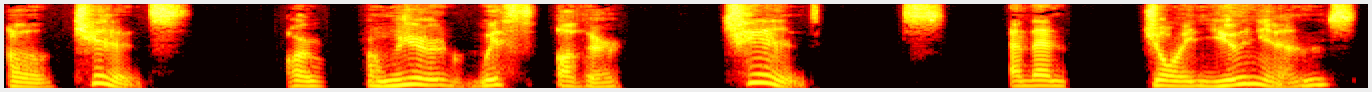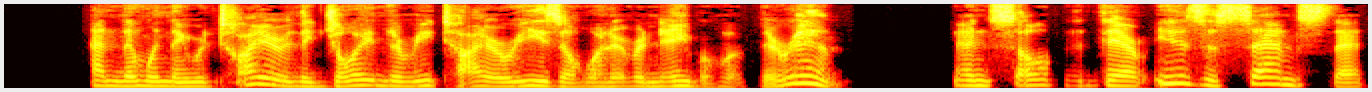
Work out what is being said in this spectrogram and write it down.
of kids are reared with other kids. And then join unions. And then when they retire, they join the retirees of whatever neighborhood they're in. And so there is a sense that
